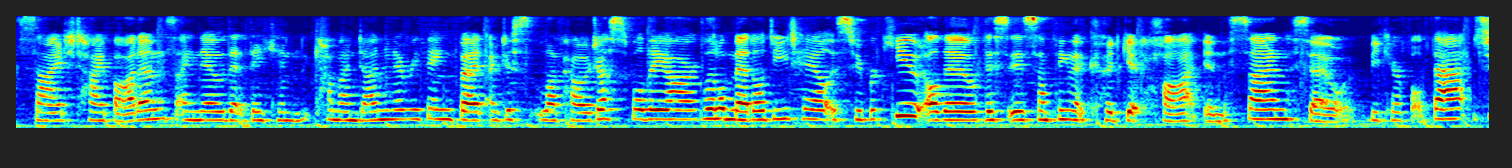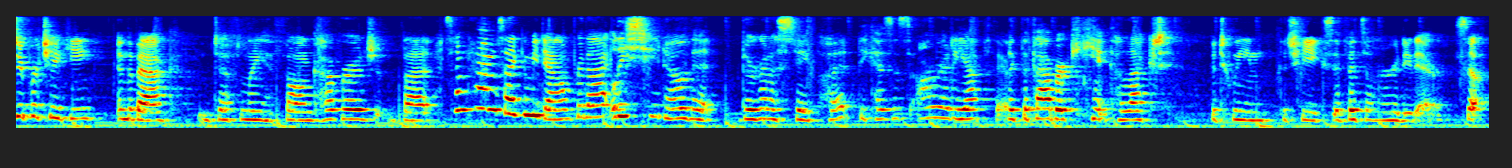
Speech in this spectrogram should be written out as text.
side tie bottoms. I know that they can come undone and everything, but I just love how adjustable they are. Little metal detail is super cute, although this is something that could get hot in the sun, so be careful of that. Super cheeky in the back, definitely thong coverage, but sometimes I can be down for that. At least you know that they're gonna stay put because it's already up there. Like the fabric can't collect between the cheeks if it's already there. So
